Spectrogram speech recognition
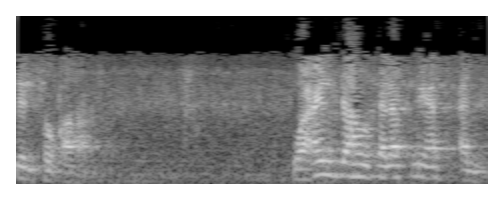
للفقراء. وعنده ثلاثمائة ألف.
